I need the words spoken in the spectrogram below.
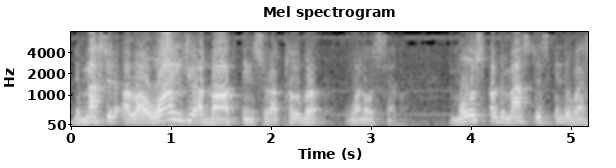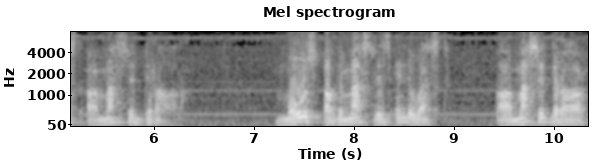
The masjid Allah warns you about in Surah Tawbah 107. Most of the masjids in the West are masjid dirar. Most of the masjids in the West are masjid dirar.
